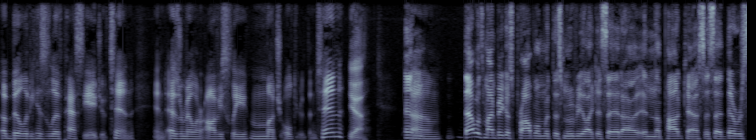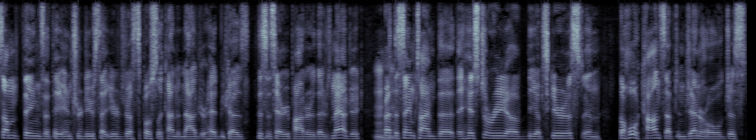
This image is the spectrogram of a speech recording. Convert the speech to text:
ability has lived past the age of 10 and ezra miller obviously much older than 10 Yeah. And um, that was my biggest problem with this movie. Like I said uh, in the podcast, I said there were some things that they introduced that you're just supposed to kind of nod your head because this is Harry Potter. There's magic, but at the same time, the the history of the Obscurist and the whole concept in general just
